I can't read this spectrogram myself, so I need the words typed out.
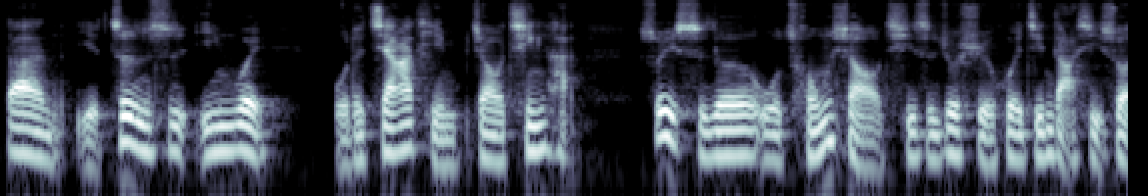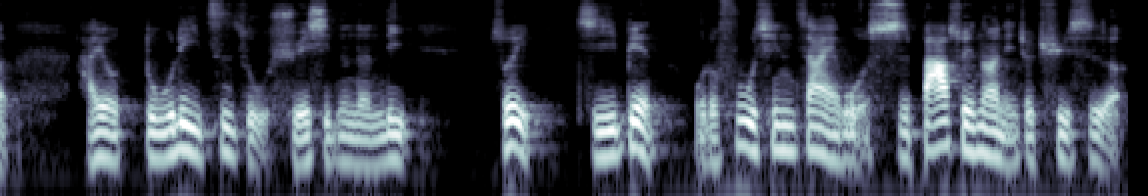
但也正是因为我的家庭比较清寒，所以使得我从小其实就学会精打细算，还有独立自主学习的能力。所以，即便我的父亲在我十八岁那年就去世了，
